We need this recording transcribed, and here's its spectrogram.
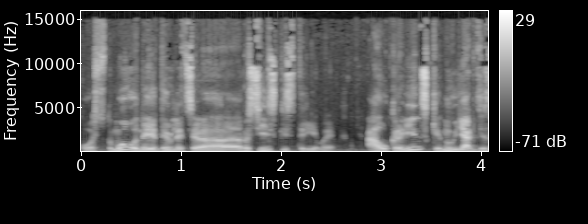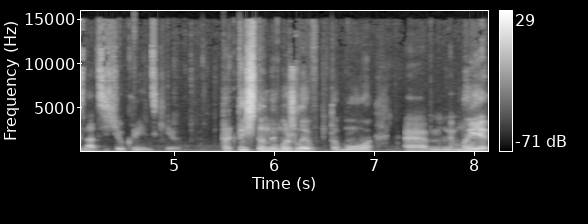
Ось тому вони дивляться російські стріми. А українські, ну як дізнатися, що українські? Практично неможливо. Тому е, ми,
